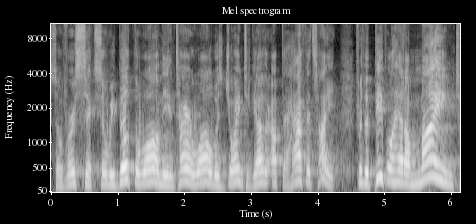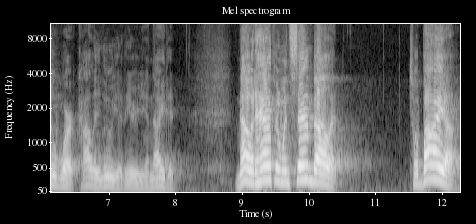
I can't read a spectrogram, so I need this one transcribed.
So, verse 6 So we built the wall, and the entire wall was joined together up to half its height, for the people had a mind to work. Hallelujah, they are united. Now it happened when Sanballat, Tobiah,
